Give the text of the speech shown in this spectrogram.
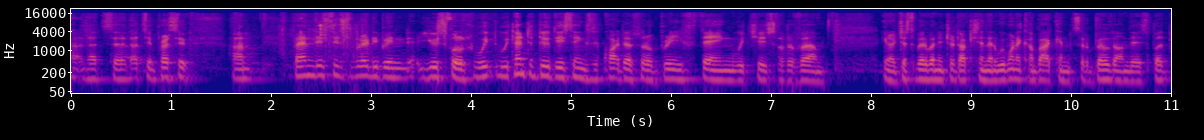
Uh, that's uh, that's impressive. Um, ben, this has really been useful. We we tend to do these things quite a sort of brief thing, which is sort of um, you know just a bit of an introduction. And we want to come back and sort of build on this. But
